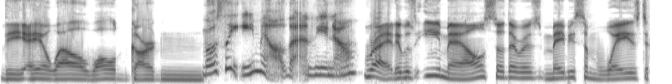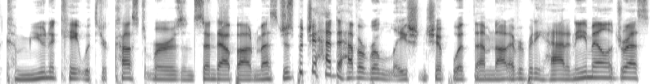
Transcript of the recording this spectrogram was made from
the AOL walled garden. Mostly email then, you know? Right. It was email. So there was maybe some ways to communicate with your customers and send outbound messages, but you had to have a relationship with them. Not everybody had an email address.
